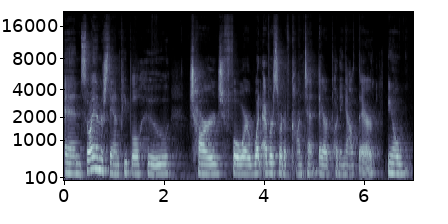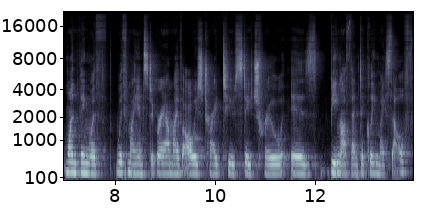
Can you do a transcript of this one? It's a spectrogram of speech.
And so I understand people who charge for whatever sort of content they are putting out there. You know, one thing with with my Instagram, I've always tried to stay true is being authentically myself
